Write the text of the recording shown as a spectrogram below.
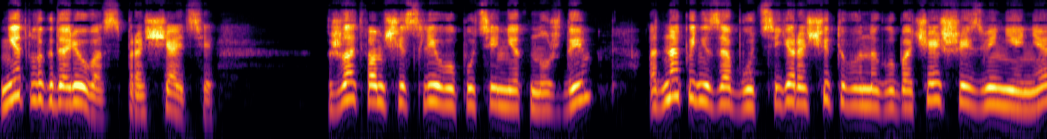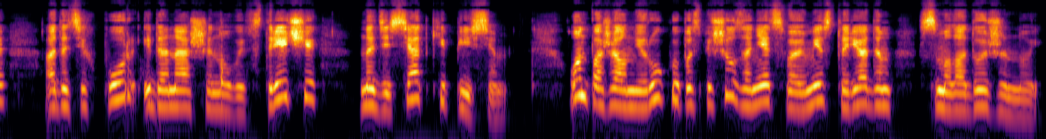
Нет, благодарю вас, прощайте. Желать вам счастливого пути нет нужды, Однако не забудьте, я рассчитываю на глубочайшие извинения, а до тех пор и до нашей новой встречи на десятки писем. Он пожал мне руку и поспешил занять свое место рядом с молодой женой.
